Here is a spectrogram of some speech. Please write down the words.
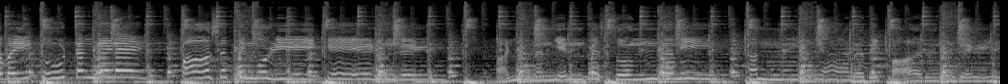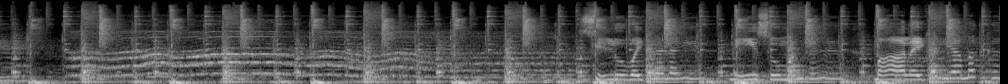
பறவை கூட்டங்களே பாசத்தின் மொழியை கேளுங்கள். அண்ணன் என்ற சொந்தமே அன்னையானதை பாருங்கள். சிலுவைகளை நீ சுமந்து மாலைகள் எமக்கு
